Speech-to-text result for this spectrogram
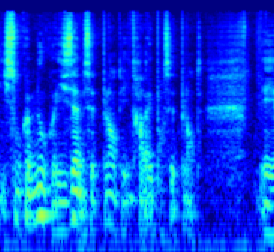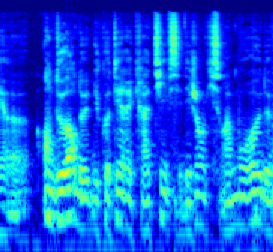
ils sont comme nous, quoi. ils aiment cette plante et ils travaillent pour cette plante. Et en dehors de- du côté récréatif, c'est des gens qui sont amoureux de,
